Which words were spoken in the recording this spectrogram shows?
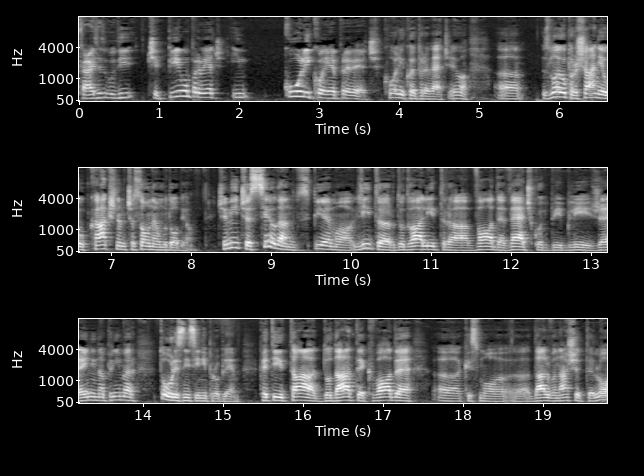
kaj se zgodi, če pijemo preveč in koliko je preveč? Koliko je preveč? Evo, uh, zelo je vprašanje, v kakšnem časovnem obdobju. Če mi čez cel dan spijemo liter do dva litra vode več, kot bi bili žejni, naprimer, to v resnici ni problem. Ker ti ta dodatek vode, uh, ki smo uh, dali v naše telo,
